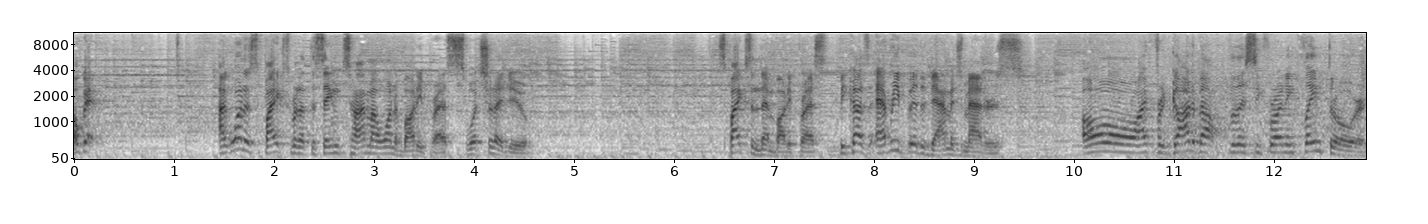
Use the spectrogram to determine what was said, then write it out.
Okay. I want a spikes, but at the same time, I want a body press. What should I do? Spikes and then body press because every bit of damage matters. Oh, I forgot about Felicity running flamethrower.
